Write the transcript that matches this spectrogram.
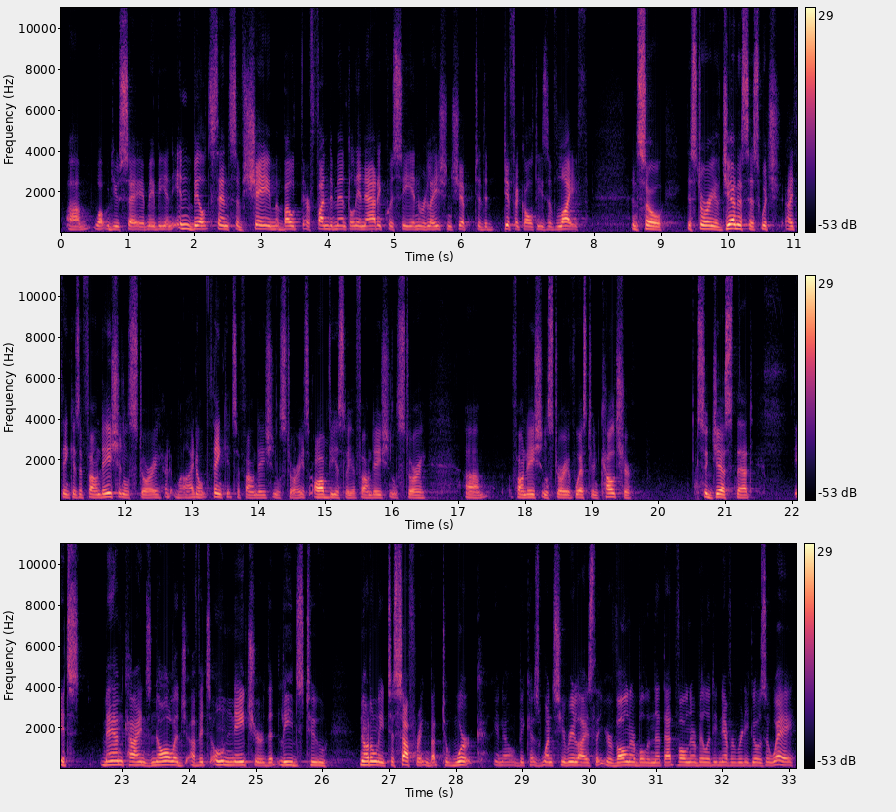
um, what would you say, maybe an inbuilt sense of shame about their fundamental inadequacy in relationship to the difficulties of life. And so the story of Genesis, which I think is a foundational story, well, I don't think it's a foundational story, it's obviously a foundational story, um, foundational story of Western culture, suggests that it's mankind's knowledge of its own nature that leads to not only to suffering but to work you know because once you realize that you're vulnerable and that that vulnerability never really goes away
